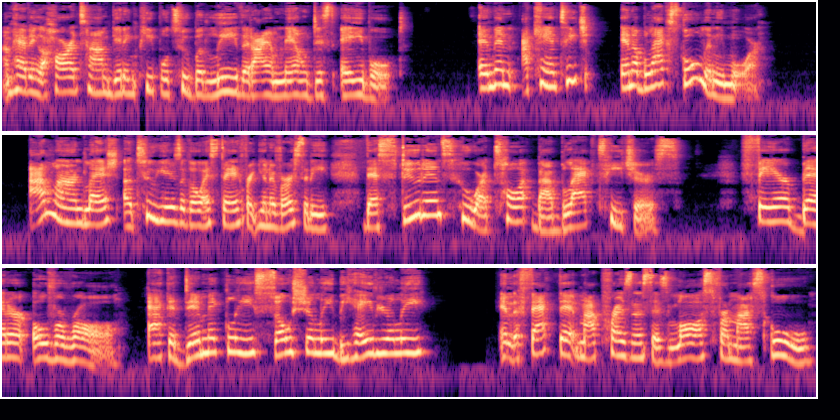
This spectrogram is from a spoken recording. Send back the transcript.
I'm having a hard time getting people to believe that I am now disabled. And then I can't teach in a black school anymore. I learned last uh, two years ago at Stanford University that students who are taught by black teachers fare better overall, academically, socially, behaviorally. And the fact that my presence is lost from my school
